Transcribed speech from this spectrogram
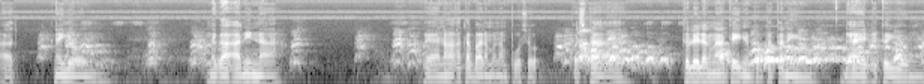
at ngayon, nag-aanin na. Kaya nakakataba naman ang puso. Basta, tuloy lang natin yung pagtatanim dahil ito yung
